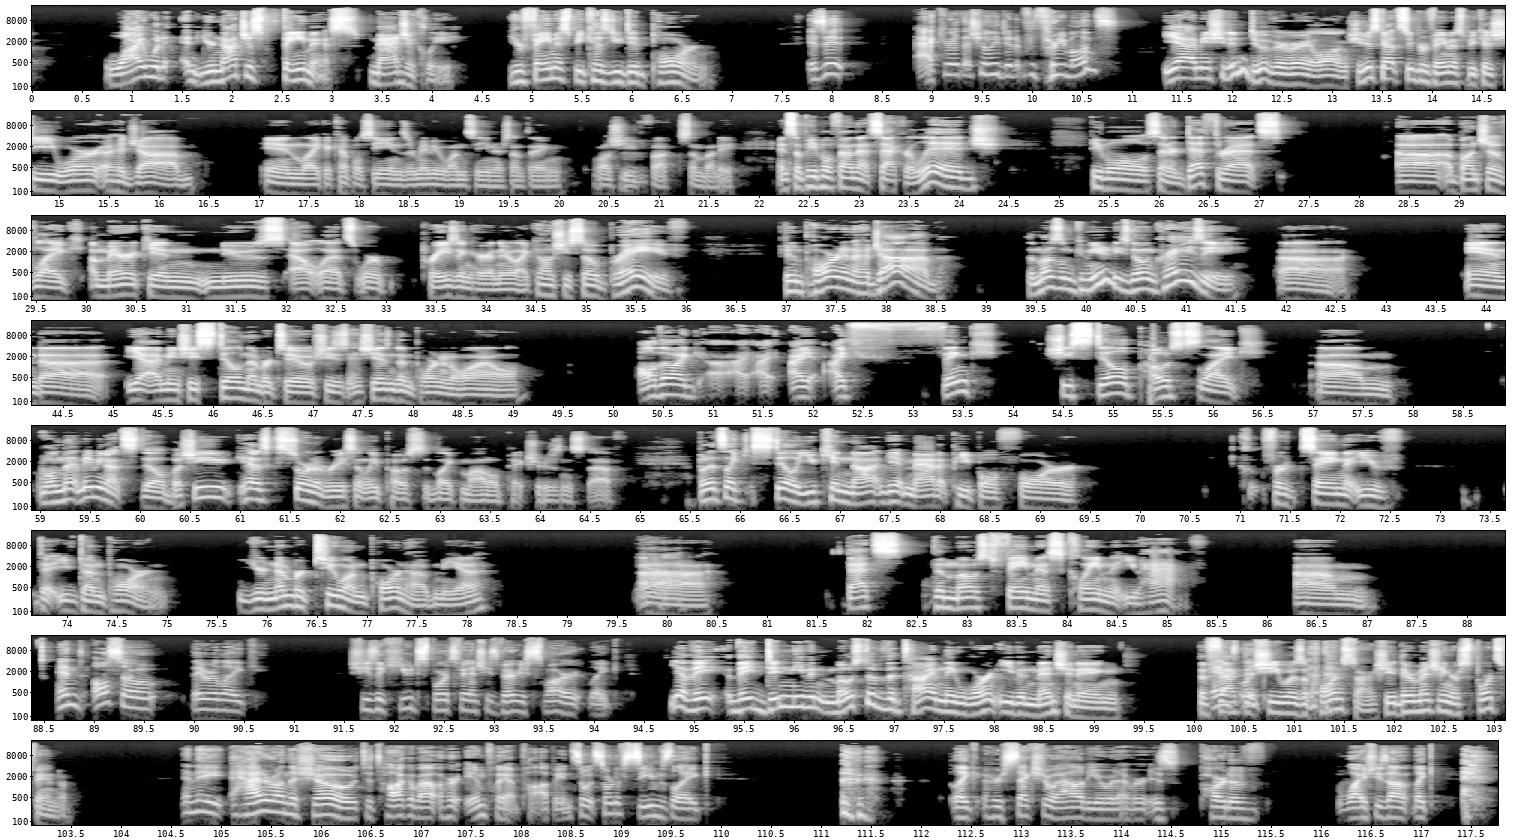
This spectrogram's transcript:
Why would and you're not just famous magically? You're famous because you did porn. is it accurate that she only did it for three months? Yeah, I mean she didn't do it very very long. She just got super famous because she wore a hijab in like a couple scenes or maybe one scene or something while she Hmm. fucked somebody. And so people found that sacrilege. People sent her death threats. Uh, a bunch of like American news outlets were praising her and they're like, oh, she's so brave. Doing porn in a hijab. The Muslim community's going crazy. Uh, and uh, yeah, I mean, she's still number two. She's she hasn't done porn in a while. Although I I I I, think she still posts like um well not, maybe not still but she has sort of recently posted like model pictures and stuff. But it's like still you cannot get mad at people for for saying that you've that you've done porn. You're number two on pornhub mia. Uh that's the most famous claim that you have. Um And also, they were like, she's a huge sports fan. She's very smart. Like, Yeah, they they didn't even most of the time they weren't even mentioning the fact like- that she was a porn star. She they were mentioning her sports fandom. And they had her on the show to talk about her implant popping, so it sort of seems like like her sexuality or whatever is part of why she's on like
